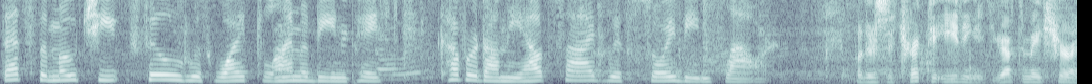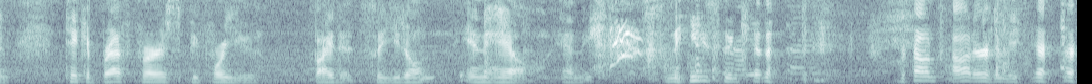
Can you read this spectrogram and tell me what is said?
That's the mochi filled with white lima bean paste, covered on the outside with soybean flour. But there's a trick to eating it. You have to make sure and take a breath first before you bite it so you don't inhale and sneeze and get a brown powder in the air.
